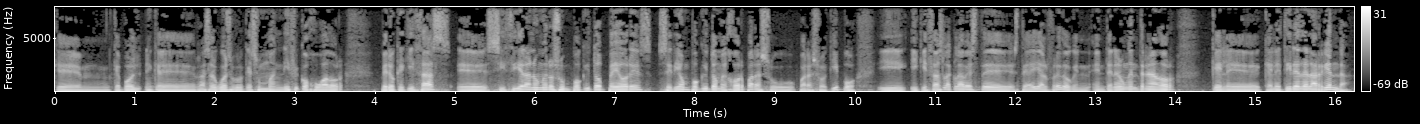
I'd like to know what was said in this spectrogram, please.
que, que, Russell Westbrook es un magnífico jugador, pero que quizás eh, si hiciera números un poquito peores sería un poquito mejor para su para su equipo y, quizás la clave esté, esté ahí Alfredo en, en tener un entrenador que le, que le tire de la rienda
